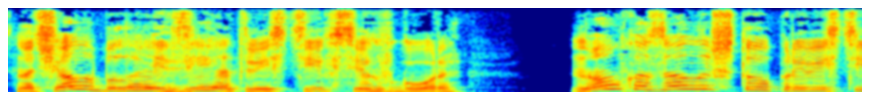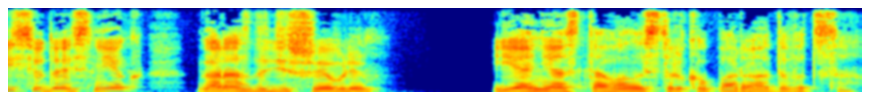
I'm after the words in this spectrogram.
Сначала была идея отвезти всех в горы, но оказалось, что привезти сюда снег гораздо дешевле. Я не оставалась только порадоваться,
